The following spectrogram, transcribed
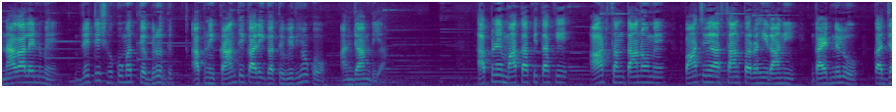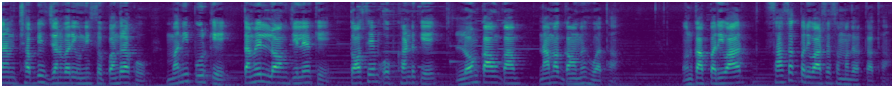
नागालैंड में ब्रिटिश हुकूमत के विरुद्ध अपनी क्रांतिकारी गतिविधियों को अंजाम दिया। अपने माता पिता के आठ संतानों में पाँचवें स्थान पर रही रानी गाइडनिलू का जन्म 26 जनवरी 1915 को मणिपुर के तमिल लौंग ज़िले के तौसेम उपखंड के लोंगकाओ गाँव नामक गाँव में हुआ था। उनका परिवार शासक परिवार से संबंध रखता था।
